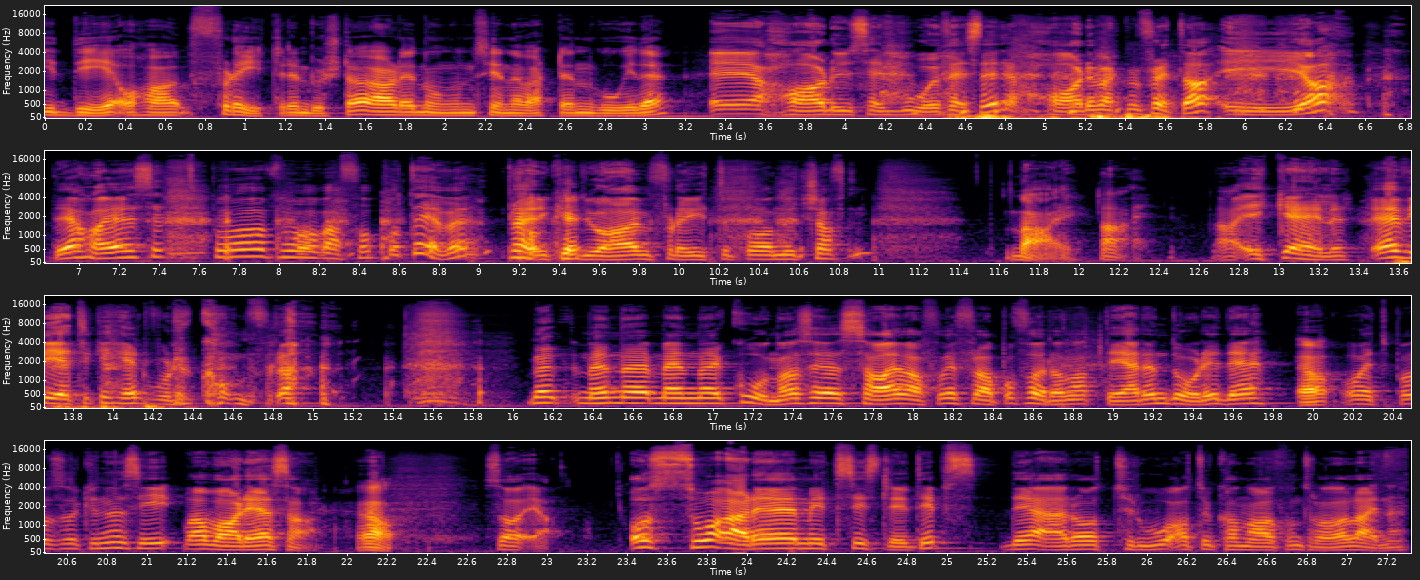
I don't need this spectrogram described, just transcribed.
idé å ha fløyter en bursdag? Har det noensinne vært en god idé? Eh, har du sett gode fester? Har det vært med fløyta? Ja, det har jeg sett på, på, hvert fall på TV. Pleier ikke du å ha en fløyte på nyttårsaften? Nei. Nei. Nei, ikke heller. Jeg vet ikke helt hvor det kom fra. Men, men, men kona så sa i hvert fall ifra på forhånd at det er en dårlig idé. Ja. Og etterpå så kunne hun si 'hva var det jeg sa'? Ja. Så ja. Og så er det mitt siste lille tips. Det er å tro at du kan ha kontroll aleine.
